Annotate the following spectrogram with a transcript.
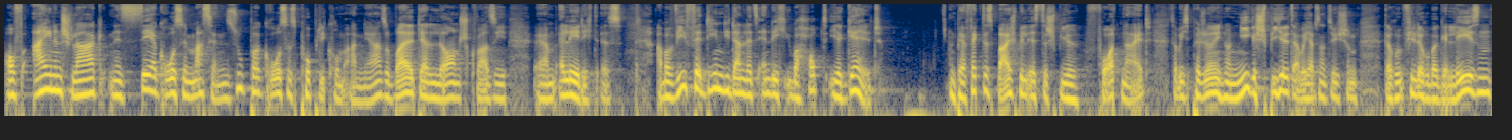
auf einen Schlag eine sehr große Masse, ein super großes Publikum an, ja, sobald der Launch quasi ähm, erledigt ist. Aber wie verdienen die dann letztendlich überhaupt ihr Geld? Ein perfektes Beispiel ist das Spiel Fortnite. Das habe ich persönlich noch nie gespielt, aber ich habe es natürlich schon darüber, viel darüber gelesen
